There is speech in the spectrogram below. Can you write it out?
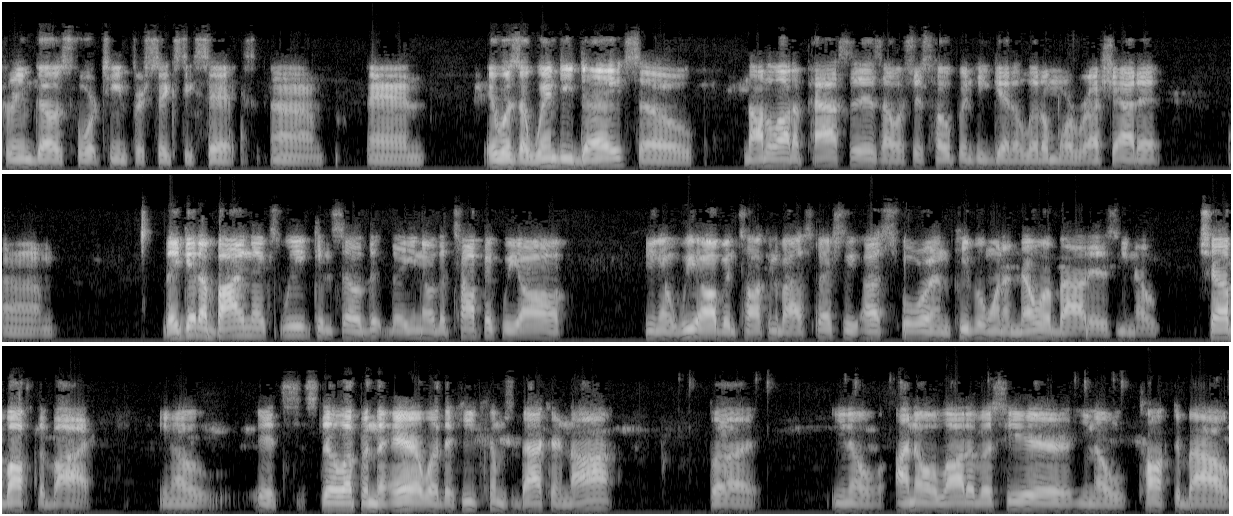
Kareem goes 14 for 66. Um, and it was a windy day, so not a lot of passes. I was just hoping he'd get a little more rush at it. Um, they get a bye next week, and so the, you know the topic we all, you know, we all been talking about, especially us four, and people want to know about is you know Chubb off the bye. You know, it's still up in the air whether he comes back or not, but you know, I know a lot of us here, you know, talked about,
